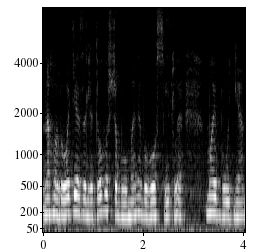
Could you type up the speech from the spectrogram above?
на городі для того, щоб у мене було світле майбутнє.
